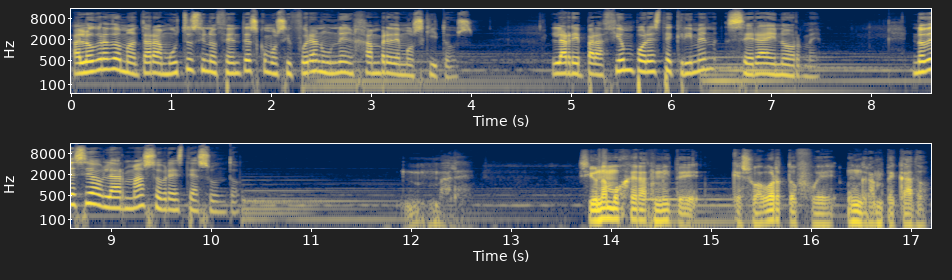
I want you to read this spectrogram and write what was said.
ha logrado matar a muchos inocentes como si fueran un enjambre de mosquitos. La reparación por este crimen será enorme. No deseo hablar más sobre este asunto. Vale. Si una mujer admite que su aborto fue un gran pecado,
